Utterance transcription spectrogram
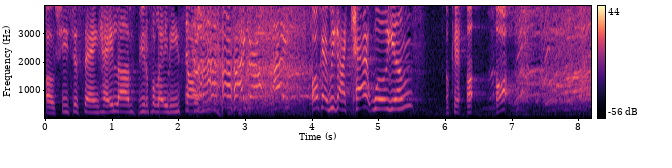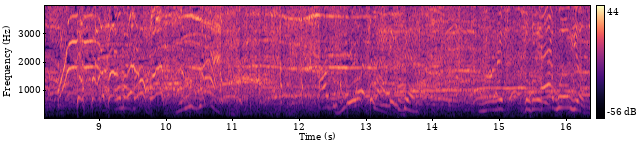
Oh, she's just saying, hey, loves, beautiful ladies. Sorry. Hi, girl. Hi. Okay, we got Katt Williams. Okay. Uh, oh. Oh, my God. Who's that? I refuse to this. Katt Williams.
